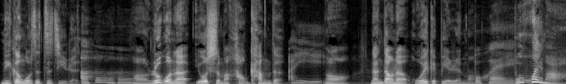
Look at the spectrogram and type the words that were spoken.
你跟我是自己人啊。如果呢有什么好康的哎，哦，难道呢我会给别人吗？不会，不会嘛，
